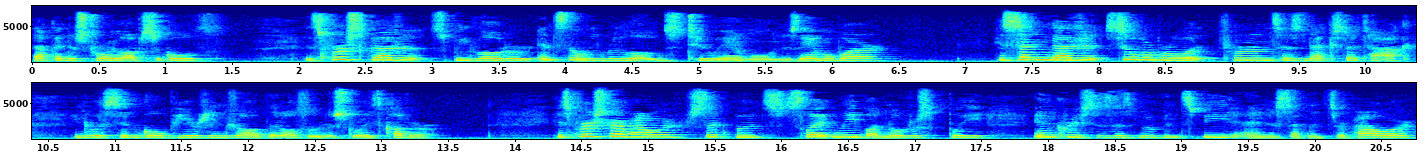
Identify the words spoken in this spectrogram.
that can destroy obstacles. His first gadget, Speed Loader, instantly reloads 2 ammo in his ammo bar. His second gadget, Silver Bullet, turns his next attack into a single piercing shot that also destroys cover. His first star power, Slick Boots, slightly but noticeably increases his movement speed, and his second star power,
